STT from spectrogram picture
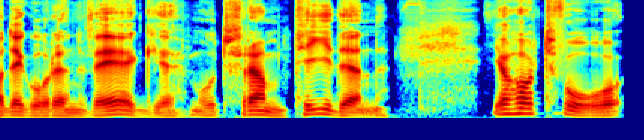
Ja, det går en väg mot framtiden. Jag har två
